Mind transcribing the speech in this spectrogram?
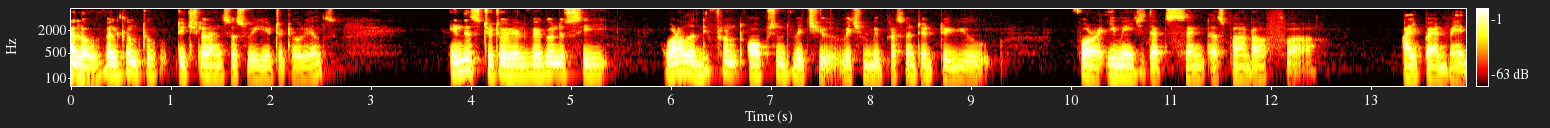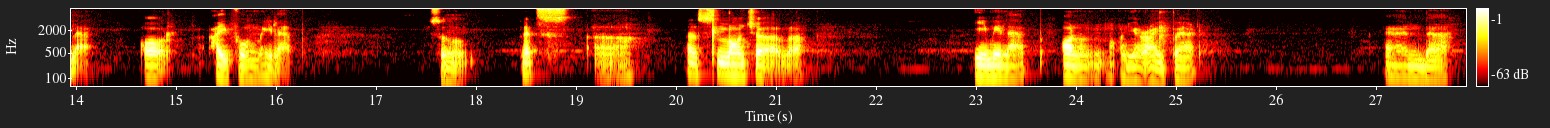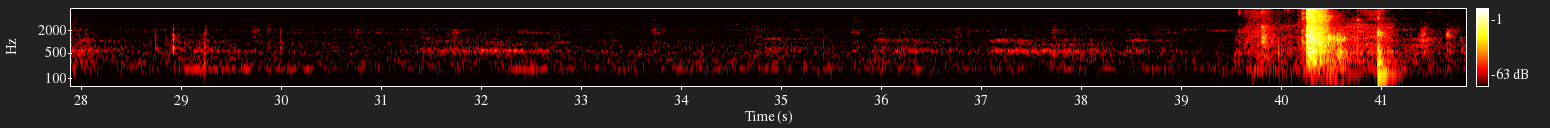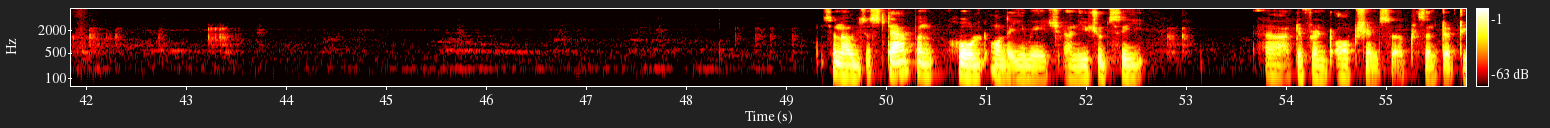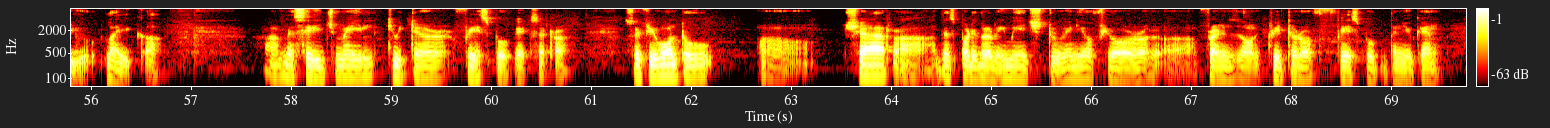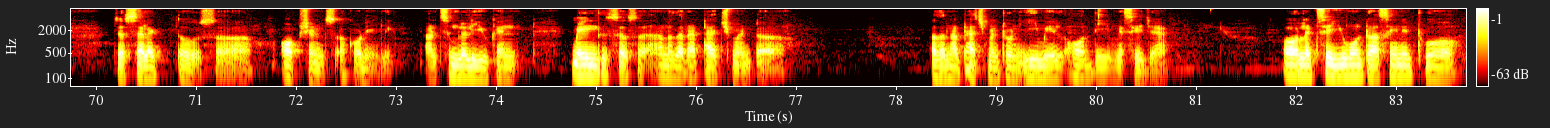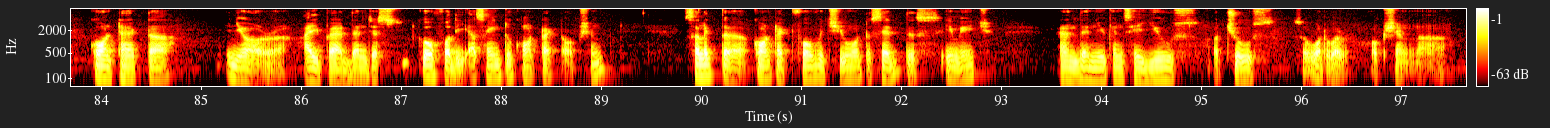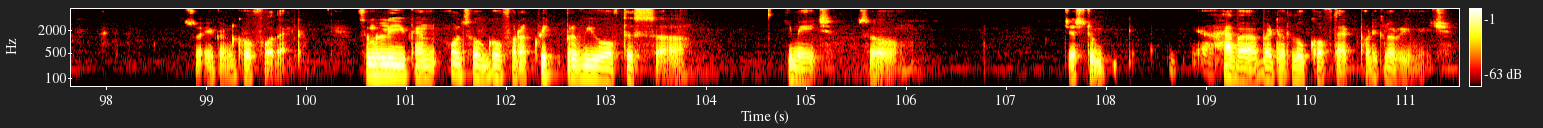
Hello, welcome to Digital Answers video tutorials. In this tutorial, we're going to see what are the different options which you which will be presented to you for an image that's sent as part of uh, iPad Mail app or iPhone Mail app. So let's uh, let's launch our uh, email app on on your iPad and so now just tap and hold on the image and you should see uh, different options uh, presented to you like uh, uh message mail twitter facebook etc so if you want to uh, share uh, this particular image to any of your friends on twitter or facebook then you can just select those options accordingly. And similarly you can mail this as another attachment as an attachment to an email or the message app. Or let's say you want to assign it to a contact uh, in your uh, iPad then just go for the assign to contact option. Select the contact for which you want to set this image and then you can say use or choose. So whatever option uh, so you can go for that. Similarly you can also go for a quick preview of this uh, image. So just to have a better look of that particular image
